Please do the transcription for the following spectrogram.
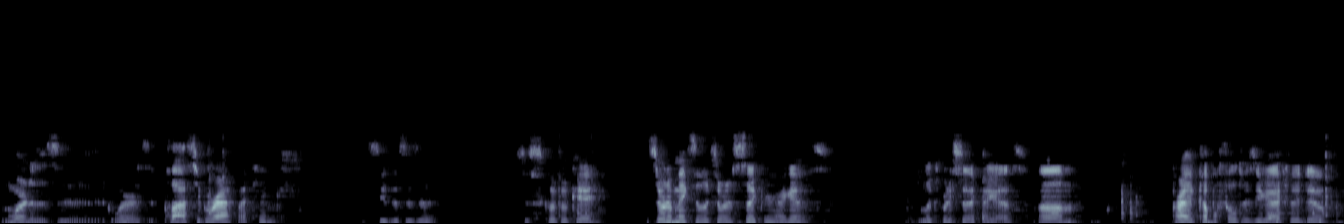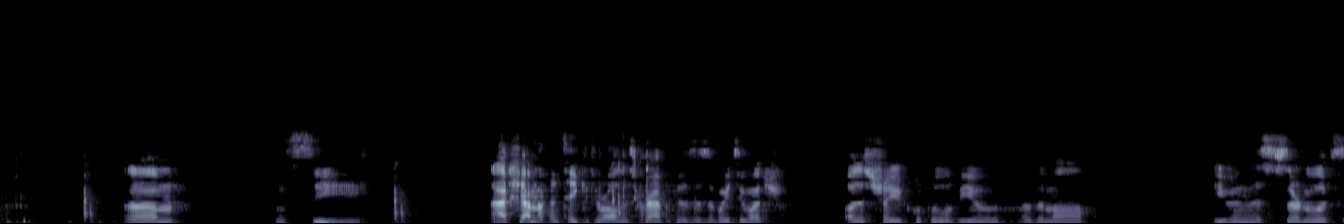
where is it? Where is it? Plastic wrap, I think. Let's see, this is it. Just click OK. It sort of makes it look sort of sicker, I guess. It looks pretty sick, I guess. Um, probably a couple filters you can actually do. Um, let's see. Actually, I'm not gonna take you through all this crap because this is way too much. I'll just show you a quick little view of them all. Even this sort of looks,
